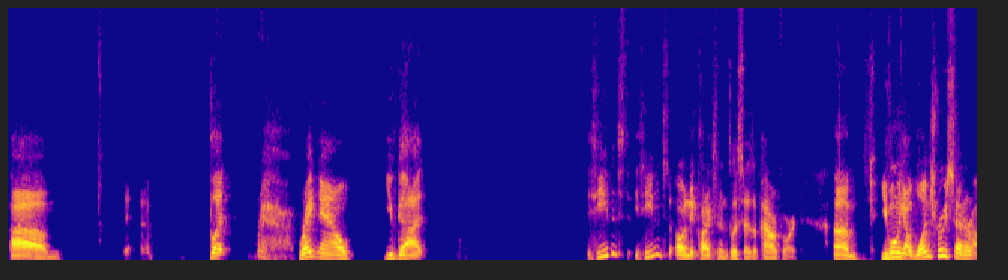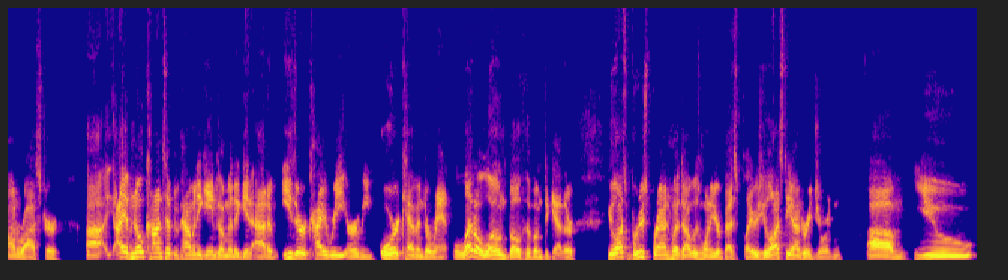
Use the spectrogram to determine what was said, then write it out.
Um, but right now, you've got is he even is he even oh Nick Claxton's listed as a power forward. Um, you've only got one true center on roster. Uh, I have no concept of how many games I'm going to get out of either Kyrie Irving or Kevin Durant, let alone both of them together. You lost Bruce Brown, who I thought was one of your best players. You lost DeAndre Jordan. Um, you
